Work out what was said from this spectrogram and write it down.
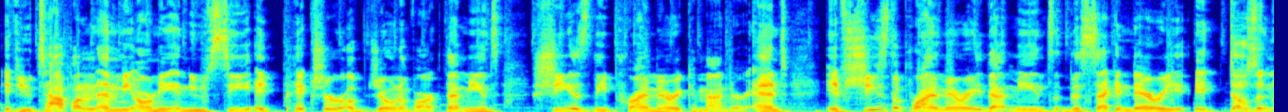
If you tap on an enemy army and you see a picture of Joan of Arc that means she is the primary commander. And if she's the primary that means the secondary it doesn't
